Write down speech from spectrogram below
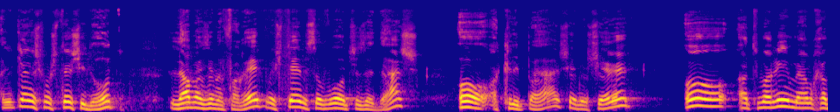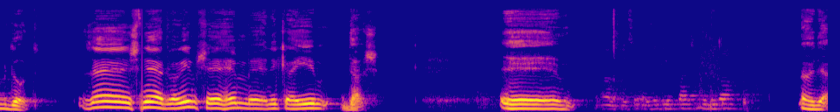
אז כן, יש פה שתי שידות, למה זה מפרק, ושתיהן סוברות שזה דש, או הקליפה שנושרת, או התמרים מהמכבדות. זה שני הדברים שהם אה, נקראים דש. אה, לא יודע,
